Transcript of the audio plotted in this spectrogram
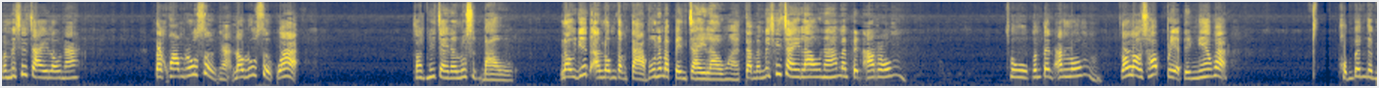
มันไม่ใช่ใจเรานะ แต่ความรู้สึกเนี่ยเรารู้สึกว่า ตอนนี้ใจเรารู้สึกเบา เรายึดอารมณ์ต่าง ๆ พวกนั้นมาเป็นใจเราไงแต่มันไม่ใช่ใจเรานะ มันเป็นอารมณ์ ถูกมันเป็นอารมณ์ แล้วเราชอบเปรียบอย่างเงี้ยว่า ผมเป็นแบบ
